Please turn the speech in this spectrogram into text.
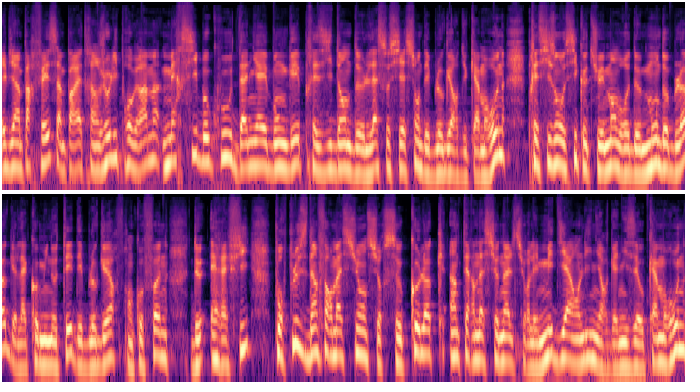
Eh bien, parfait, ça me paraît être un joli programme. Merci beaucoup, Dania Ebongue, présidente de l'Association des blogueurs du Cameroun. Précisons aussi que tu es membre de Mondoblog, la communauté des blogueurs francophones de RFI. Pour plus d'informations sur ce colloque international sur les médias en ligne organisé au Cameroun,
